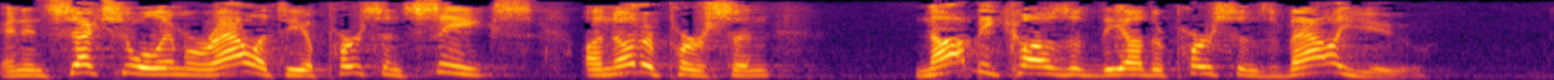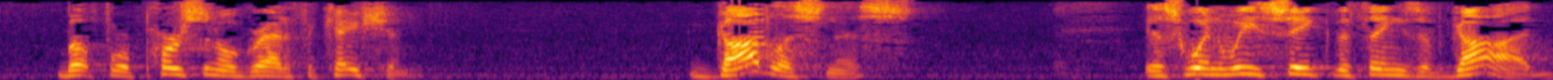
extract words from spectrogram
And in sexual immorality, a person seeks another person not because of the other person's value, but for personal gratification. Godlessness is when we seek the things of God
